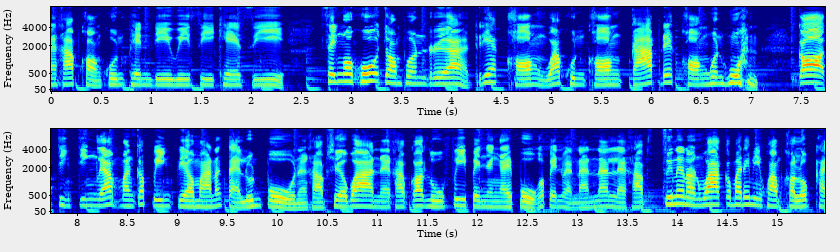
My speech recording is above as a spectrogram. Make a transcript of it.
นะครับของคุณเพนดีวีซีเคซี เซงโงคุจอมพลเรือเรียกคองว่าคุณคองกราฟเรียกคองห้วนห้วนๆก็จริง ๆ แล้วมันก็ปีนเกลียวมาตั้งแต่รุ่นปู่นะครับเชื่อว่านะครับก็ลูฟี่เป็นยังไงปู่ก็เป็นแบบนั้นนั่นแหละครับซึ่งแน่นอนว่าก็ไม่ได้มีความเคารพใคร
